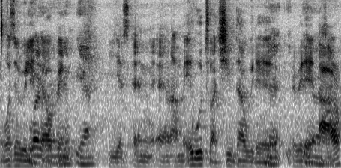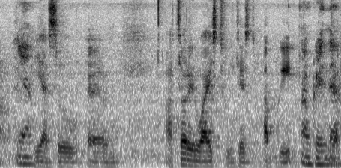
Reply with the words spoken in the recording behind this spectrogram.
it wasn't really Well, helping. really, yeah. Yes, and, and I'm able to achieve that with a Yeah, with a R. Yeah. Yeah. So um, I thought it wise to just upgrade. Upgrade that.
